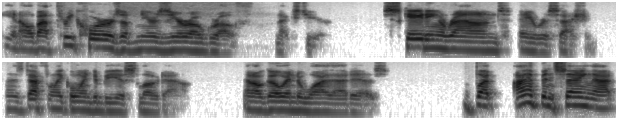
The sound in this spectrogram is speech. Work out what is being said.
you know, about three quarters of near zero growth next year, skating around a recession. There's definitely going to be a slowdown. And I'll go into why that is. But I have been saying that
